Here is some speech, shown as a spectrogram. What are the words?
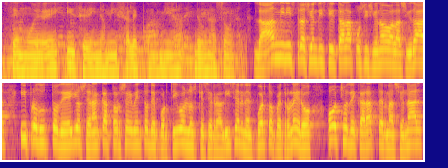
se mueve y se dinamiza la economía de una zona. La administración distrital ha posicionado a la ciudad y producto de ello serán 14 eventos deportivos los que se realicen en el puerto petrolero, 8 de carácter nacional,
